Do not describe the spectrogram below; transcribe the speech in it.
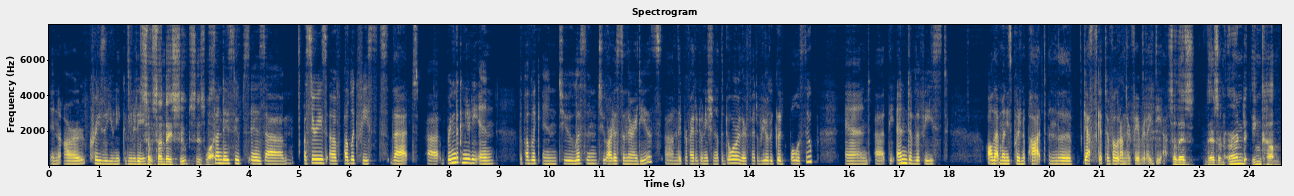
in our crazy unique community. So Sunday Soups is what? Sunday Soups is um, a series of public feasts that uh, bring the community in, the public in to listen to artists and their ideas. Um, they provide a donation at the door. They're fed a really good bowl of soup, and at the end of the feast, all that money's put in a pot, and the guests get to vote on their favorite idea. So there's there's an earned income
